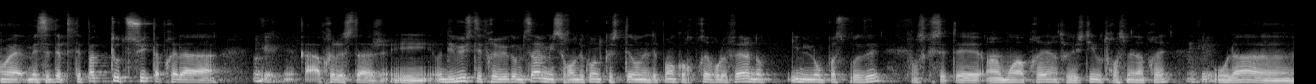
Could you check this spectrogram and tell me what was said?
Ouais, mais c'était c'était pas tout de suite après la. Okay. Après le stage. Et au début, c'était prévu comme ça, mais ils se sont rendus compte que on n'était pas encore prêt pour le faire, donc ils l'ont postposé. Je pense que c'était un mois après, un truc du style, ou trois semaines après, okay. où là, euh,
